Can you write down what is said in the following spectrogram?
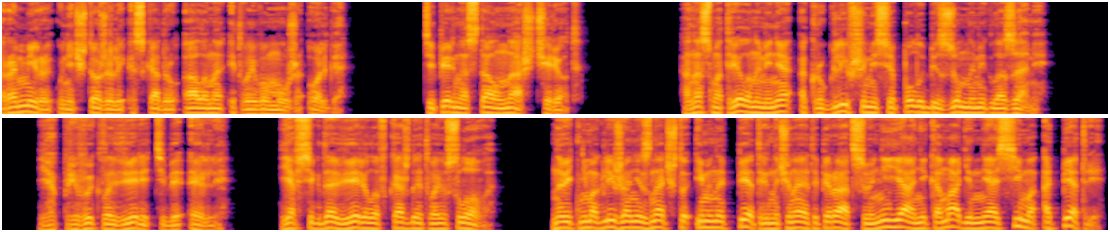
Рамиры уничтожили эскадру Алана и твоего мужа, Ольга. Теперь настал наш черед. Она смотрела на меня округлившимися полубезумными глазами. Я привыкла верить тебе, Элли. Я всегда верила в каждое твое слово. Но ведь не могли же они знать, что именно Петри начинает операцию. Не я, не Камадин, не Асима, а Петри.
